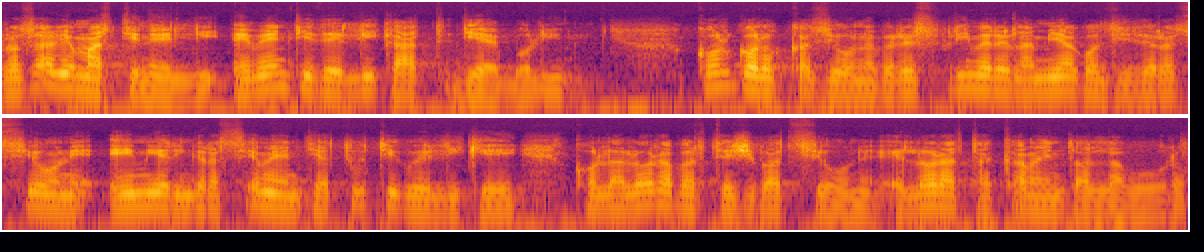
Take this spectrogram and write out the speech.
Rosario Martinelli, eventi dell'ICAT di Eboli. Colgo l'occasione per esprimere la mia considerazione e i miei ringraziamenti a tutti quelli che, con la loro partecipazione e il loro attaccamento al lavoro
